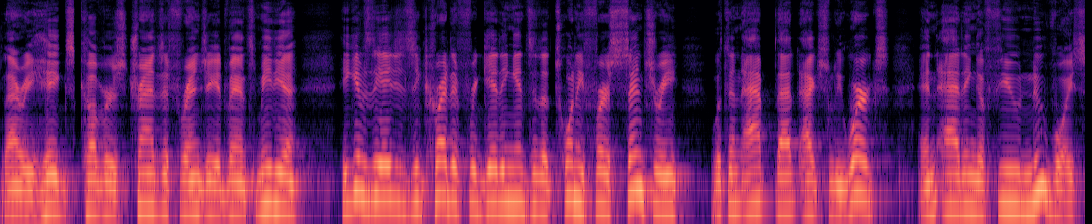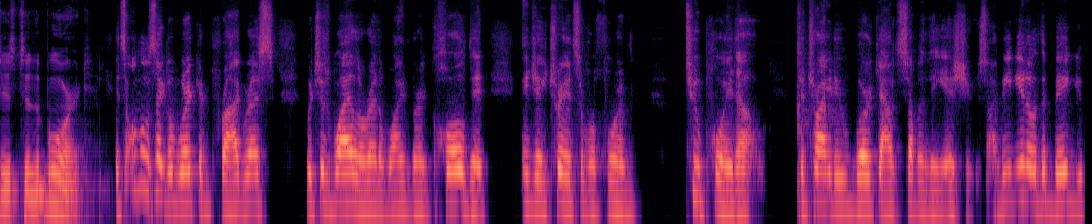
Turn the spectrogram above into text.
Larry Higgs covers transit for NJ Advance Media. He gives the agency credit for getting into the 21st century with an app that actually works and adding a few new voices to the board. It's almost like a work in progress, which is why Loretta Weinberg called it NJ Transit Reform 2.0 to try to work out some of the issues. I mean, you know, the big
